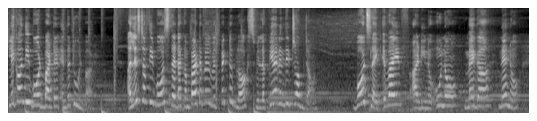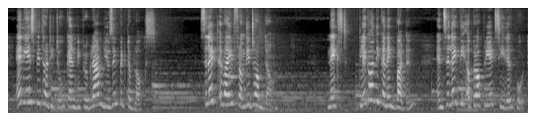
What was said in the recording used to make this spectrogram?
Click on the board button in the toolbar. A list of the boards that are compatible with PictoBlox will appear in the drop-down. Boards like Evive, Arduino Uno, Mega, Nano, and ESP32 can be programmed using PictoBlox. Select Evive from the drop-down. Next, click on the Connect button and select the appropriate serial port.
